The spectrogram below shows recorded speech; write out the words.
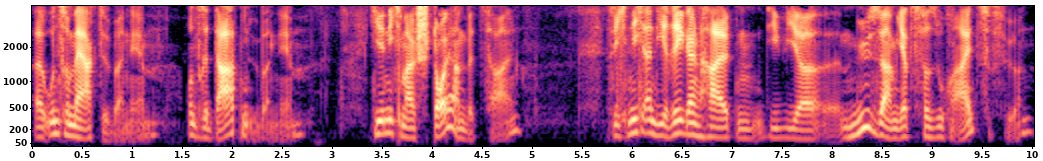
äh, unsere Märkte übernehmen, unsere Daten übernehmen, hier nicht mal Steuern bezahlen, sich nicht an die Regeln halten, die wir mühsam jetzt versuchen einzuführen.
